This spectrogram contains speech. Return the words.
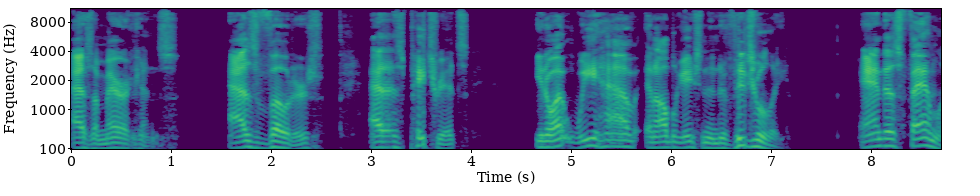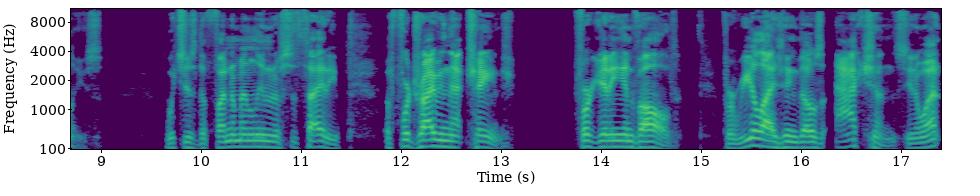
as Americans, as voters, as patriots. You know what? We have an obligation individually and as families, which is the fundamental unit of society, for driving that change, for getting involved, for realizing those actions. You know what?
